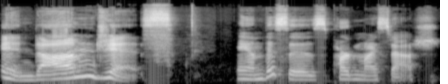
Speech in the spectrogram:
And I'm Jess. And this is Pardon My Stash.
